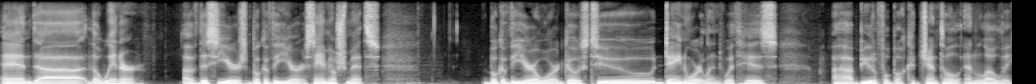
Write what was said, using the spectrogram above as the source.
And uh, the winner of this year's Book of the Year, Samuel Schmidt's, Book of the Year award goes to Dane Ortlund with his uh, beautiful book, Gentle and Lowly:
